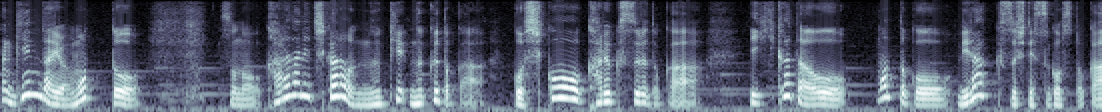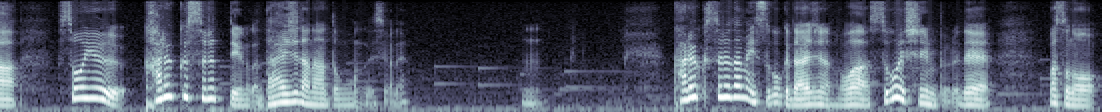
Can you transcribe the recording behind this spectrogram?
なんか現代はもっと、その、体に力を抜け、抜くとか、こう、思考を軽くするとか、生き方をもっとこう、リラックスして過ごすとか、そういう軽くするっていうのが大事だなと思うんですよね。うん。軽くするためにすごく大事なのは、すごいシンプルで、まあその、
